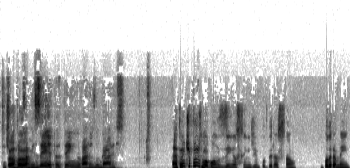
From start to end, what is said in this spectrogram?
Tem, tipo, tem Aham. camiseta, tem em vários lugares. É, então é tipo um sloganzinho assim de empoderação. Empoderamento.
